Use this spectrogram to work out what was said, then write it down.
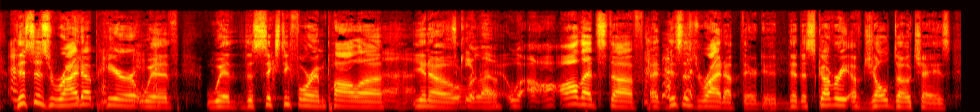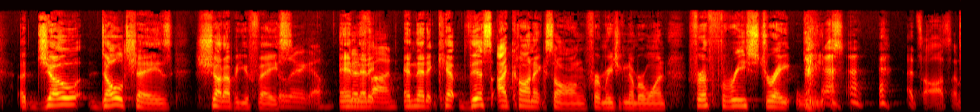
this is right up here with with the '64 Impala. You know, Skilo. all all that stuff. Uh, this is right up there, dude. The discovery of Joel Dolce's, uh, Joe Dolce's "Shut Up, You Face." Oh, there you go. And Good that find. it, and that it kept this iconic song from reaching number one for three straight weeks. That's awesome.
